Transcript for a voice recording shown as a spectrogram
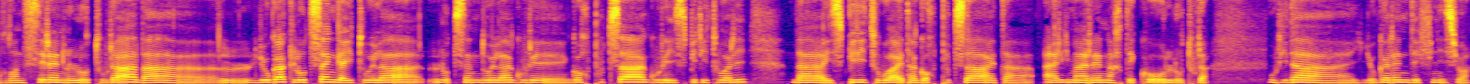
Orduan zeren lotura da yogak lotzen gaituela, lotzen duela gure gorputza, gure espirituari, da espiritua eta gorputza eta harimaren arteko lotura. Hori da yogaren definizioa.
